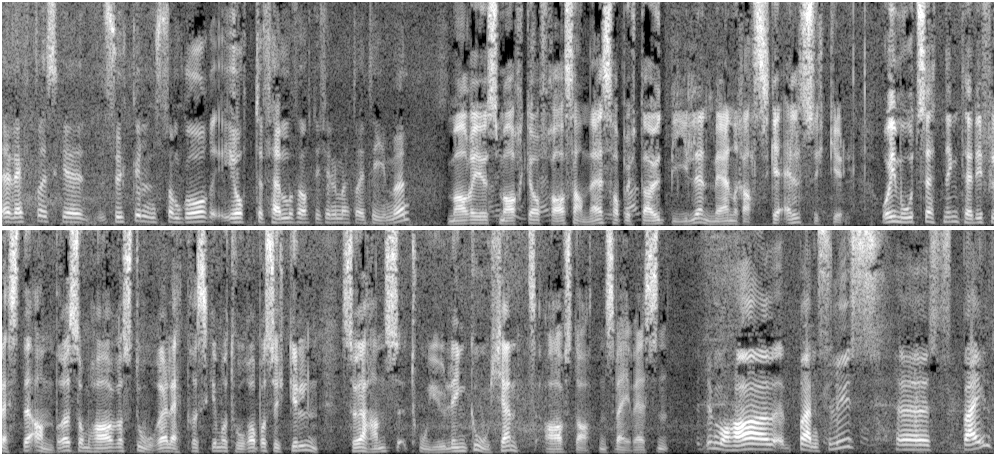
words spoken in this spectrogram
elektriske sykkelen som går i opptil 45 km i timen. Marius Marker fra Sandnes har bytta ut bilen med en raske elsykkel. Og i motsetning til de fleste andre som har store elektriske motorer på sykkelen, så er hans tohjuling godkjent av Statens vegvesen. Du må ha bremselys, eh, speil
